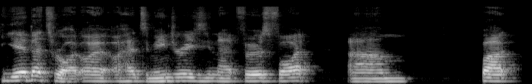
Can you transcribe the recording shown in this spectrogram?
yeah, that's right. I, I had some injuries in that first fight, um, but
